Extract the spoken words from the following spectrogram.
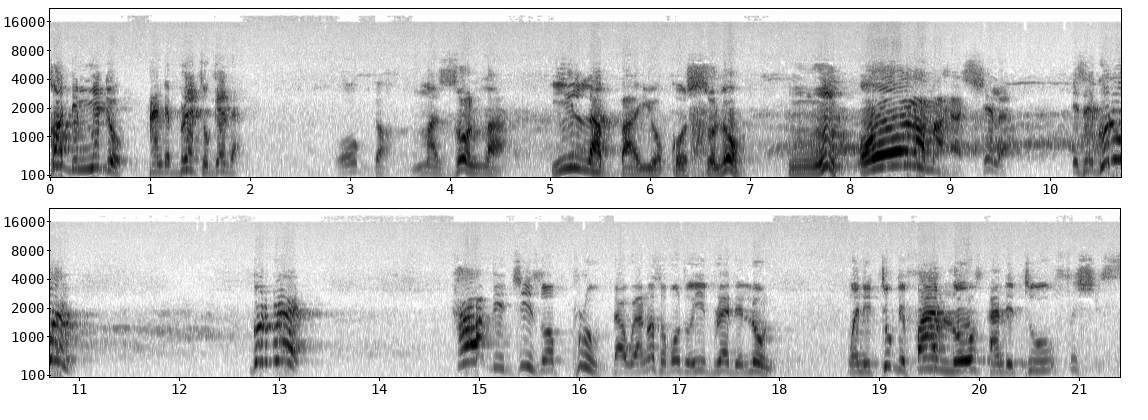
cut the middle and the bread together. Oh God. Mazola. Ila bayoko solo. Mm. Oh. It's a good one. Good bread. How did Jesus prove that we are not supposed to eat bread alone when he took the five loaves and the two fishes?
